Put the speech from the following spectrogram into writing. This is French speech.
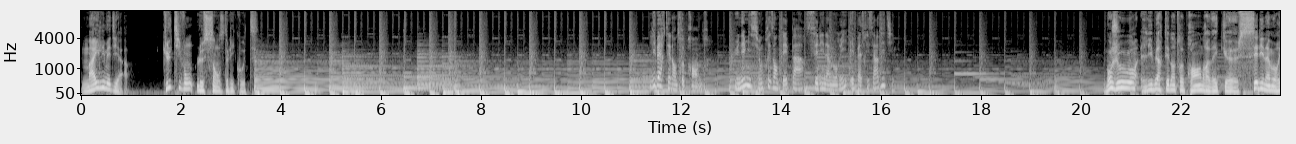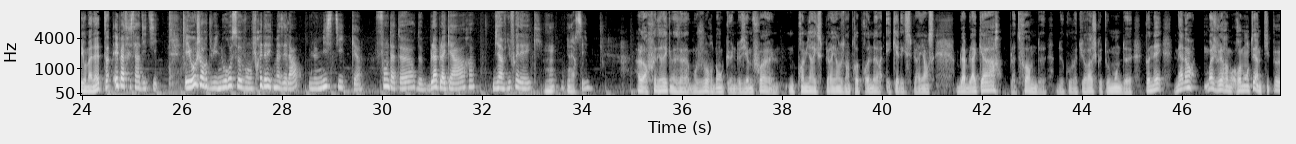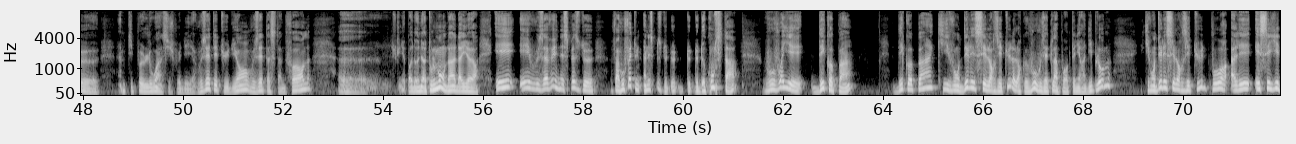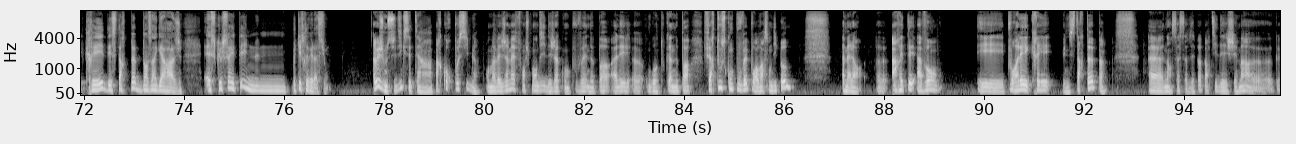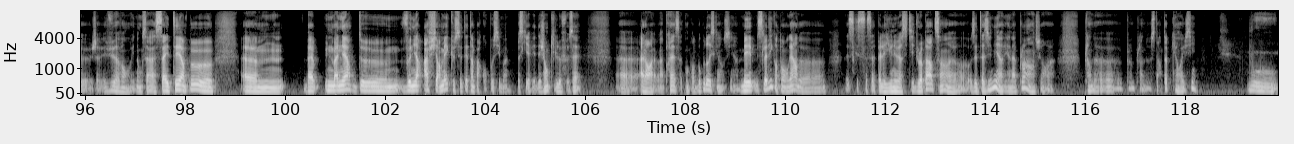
Mail immédiat. Cultivons le sens de l'écoute. Liberté d'entreprendre. Une émission présentée par Céline Amaury et Patrice Arditi. Bonjour, Liberté d'entreprendre avec euh, Céline Amaury aux manettes. Et Patrice Arditi. Et aujourd'hui, nous recevons Frédéric Mazella, le mystique fondateur de Blablagar. Bienvenue Frédéric. Mmh, merci. Alors Frédéric Mazella, bonjour. Donc une deuxième fois, une première expérience d'entrepreneur. Et quelle expérience Blablacar, plateforme de, de covoiturage que tout le monde connaît. Mais alors, moi je vais remonter un petit peu un petit peu loin, si je peux dire. Vous êtes étudiant, vous êtes à Stanford, euh, ce qui n'est pas donné à tout le monde, hein, d'ailleurs, et, et vous avez une espèce de, enfin, vous faites une, un espèce de, de, de, constat. Vous voyez des copains, des copains qui vont délaisser leurs études, alors que vous, vous êtes là pour obtenir un diplôme, qui vont délaisser leurs études pour aller essayer de créer des startups dans un garage. Est-ce que ça a été une, une petite révélation? Ah oui, je me suis dit que c'était un parcours possible. On m'avait jamais franchement dit déjà qu'on pouvait ne pas aller, euh, ou en tout cas ne pas faire tout ce qu'on pouvait pour avoir son diplôme. Ah, mais alors, euh, arrêter avant et pour aller créer une start-up, euh, non, ça, ça faisait pas partie des schémas euh, que j'avais vus avant. Et donc ça, ça a été un peu euh, bah, une manière de venir affirmer que c'était un parcours possible, parce qu'il y avait des gens qui le faisaient. Euh, alors après, ça comporte beaucoup de risques hein, aussi. Hein. Mais cela dit, quand on regarde, euh, ce que ça s'appelle les university dropouts hein, euh, aux États-Unis, hein, il y en a plein sur euh, plein de plein, plein de startups qui ont réussi. Vous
